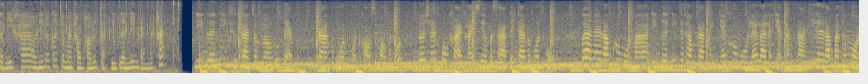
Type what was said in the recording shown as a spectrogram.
สวัสดีค่ะ วันนี้เราก็จะมาทำความรู้จัก Deep Learning กันนะคะ Deep Learning คือการจำลองรูปแบบการประมวลผลของสมองมนุษย์ โดยใช้โครงข่ายคล้ายเซลล์ประสาทในการประมวลผล เมื่อได้รับข้อมูลมา Deep Learning จะทำการแบ่งแยกข้อมูลและรายละเอียดต่างๆ ที่ได้รับมาทั้งหมด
